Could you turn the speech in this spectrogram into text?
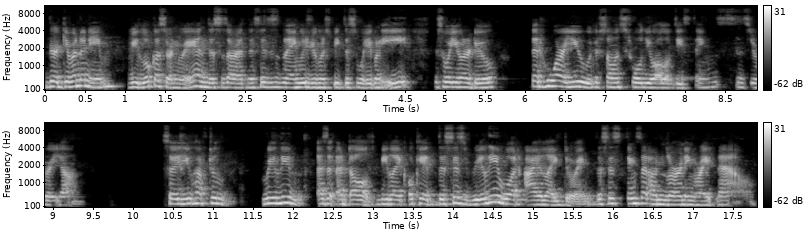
we're given a name, we look a certain way, and this is our ethnicity, this is the language you're going to speak, this is what you're going to eat, this is what you're going to do, then who are you if someone's told you all of these things since you were young? So you have to really, as an adult, be like, okay, this is really what I like doing. This is things that I'm learning right now.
